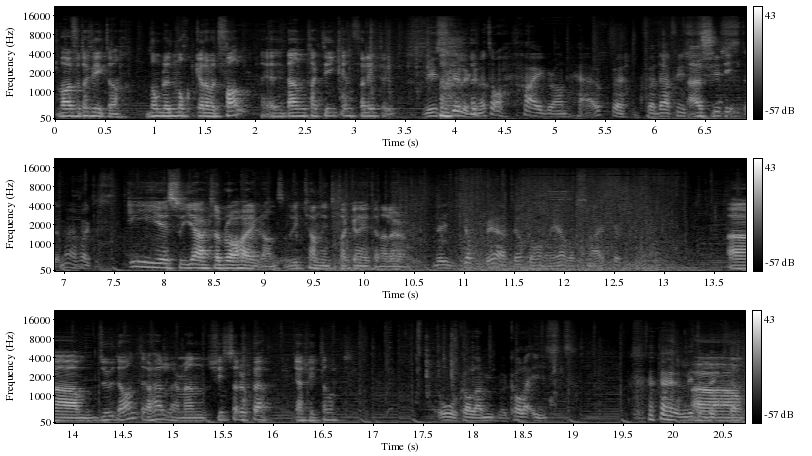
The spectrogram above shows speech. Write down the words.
Vad för taktik då? De blev knockade av ett fall. Eh, Den taktiken föll inte ut. Vi skulle kunna ta high ground här uppe, för där finns Alltså, det- kistor med faktiskt. I är så jäkla bra high ground, så vi kan inte tacka nej till den, eller hur? Det jobbiga är att jag inte har någon jävla sniper. Ehm, du, det har inte jag heller, men kissa där uppe. Kanske hitta något. Oh, kolla, kolla east. Lite Ehm, byggt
